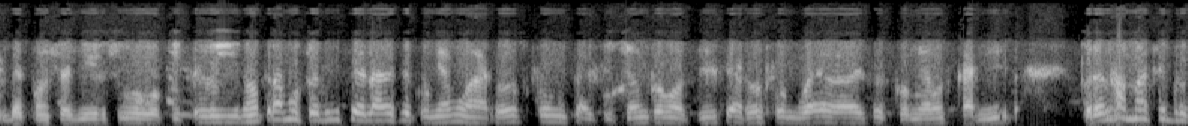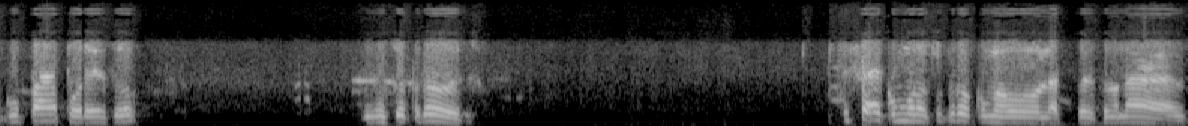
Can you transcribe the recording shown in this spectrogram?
de conseguir su boquita. Y nosotros éramos felices, a veces comíamos arroz con salchichón, como dice, arroz con huevo, a veces comíamos carnita. Pero él jamás se preocupaba por eso. Nosotros, usted sabe como nosotros, como las personas,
